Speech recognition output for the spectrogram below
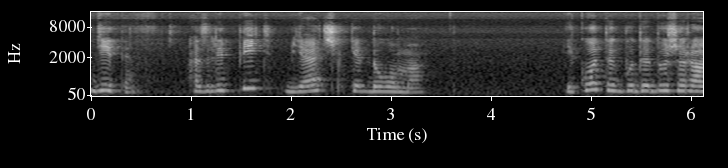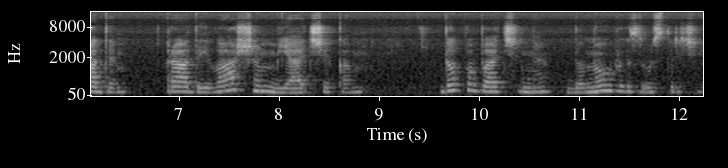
Діти. А зліпіть м'ячики дома. І котик буде дуже радим, радий вашим м'ячикам. До побачення, до нових зустрічей!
